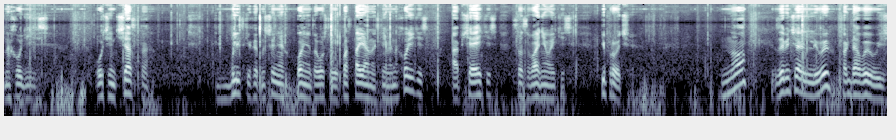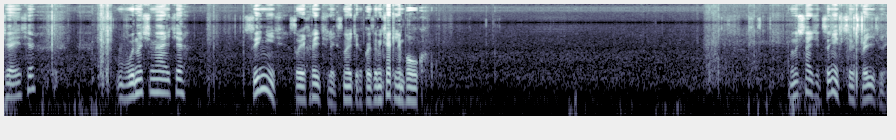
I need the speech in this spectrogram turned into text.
находитесь очень часто в близких отношениях в плане того, что вы постоянно с ними находитесь, общаетесь, созваниваетесь и прочее. Но замечали ли вы, когда вы уезжаете, вы начинаете ценить своих родителей. Смотрите, какой замечательный паук. Вы начинаете ценить своих родителей.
